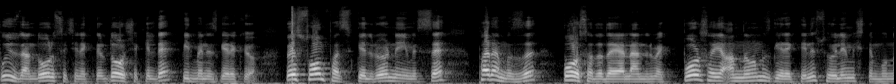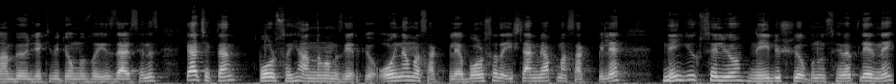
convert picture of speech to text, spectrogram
Bu yüzden doğru seçenekleri doğru şekilde bilmeniz gerekiyor. Ve son pasif gelir örneğimiz ise paramızı borsada değerlendirmek. Borsayı anlamamız gerektiğini söylemiştim bundan bir önceki videomuzda izlerseniz. Gerçekten borsayı anlamamız gerekiyor. Oynamasak bile, borsada işlem yapmasak bile ne yükseliyor, neyi düşüyor, bunun sebepleri ne?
